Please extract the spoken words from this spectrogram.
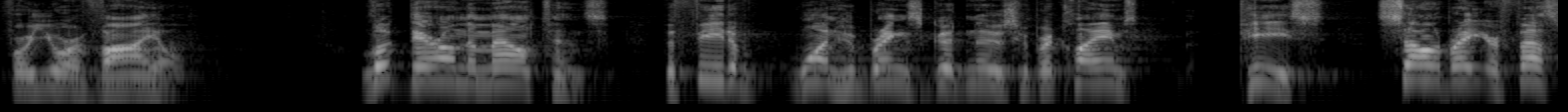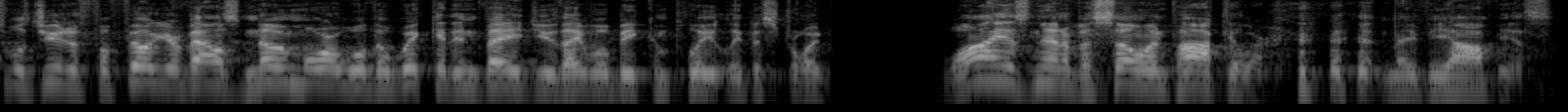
for you are vile. Look there on the mountains, the feet of one who brings good news, who proclaims peace. Celebrate your festivals, Judah. Fulfill your vows. No more will the wicked invade you, they will be completely destroyed. Why is Nineveh so unpopular? it may be obvious.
